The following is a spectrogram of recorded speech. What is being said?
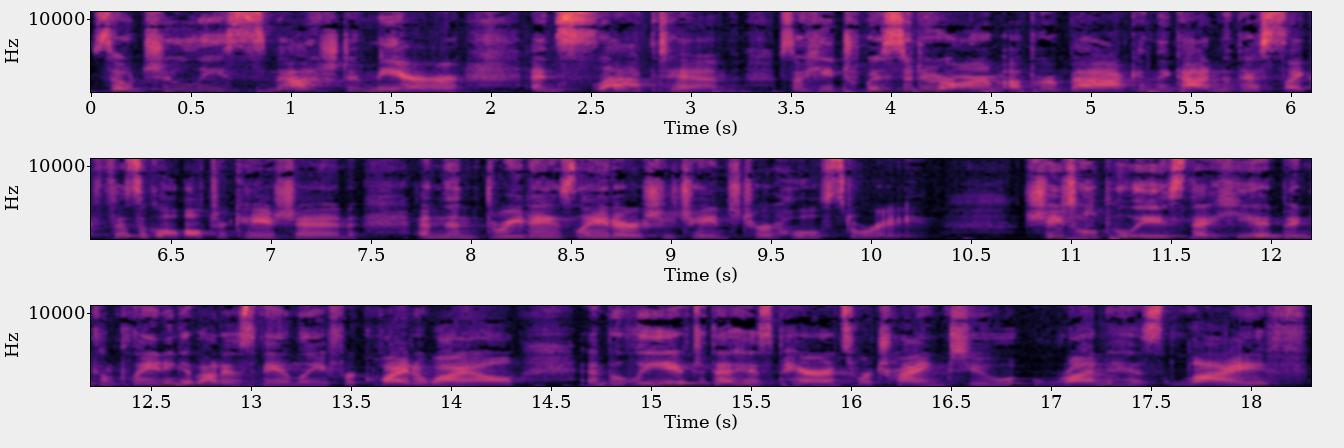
So Julie smashed a mirror and slapped him. So he twisted her arm up her back and they got into this like physical altercation. And then three days later, she changed her whole story. She told police that he had been complaining about his family for quite a while and believed that his parents were trying to run his life.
